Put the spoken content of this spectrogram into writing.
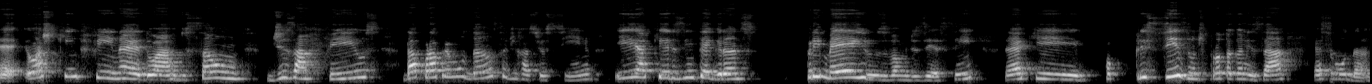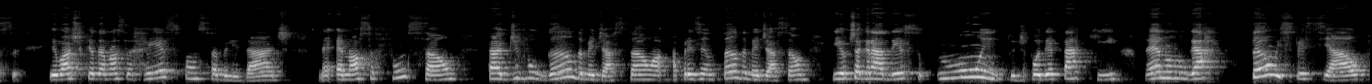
É, eu acho que, enfim, né, Eduardo, são desafios da própria mudança de raciocínio e aqueles integrantes primeiros, vamos dizer assim, né, que precisam de protagonizar essa mudança. Eu acho que é da nossa responsabilidade, né, é nossa função estar tá divulgando a mediação, apresentando a mediação, e eu te agradeço muito de poder estar tá aqui, né, num lugar tão especial,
